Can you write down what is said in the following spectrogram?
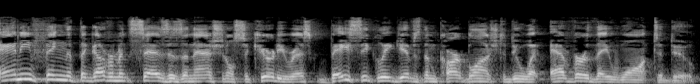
anything that the government says is a national security risk basically gives them carte blanche to do whatever they want to do.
